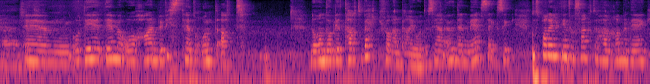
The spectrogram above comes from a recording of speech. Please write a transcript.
Um, og det, det med å ha en bevissthet rundt at når han da blir tatt vekk for en periode, så er han òg den med seg. Så jeg syns bare det er litt interessant å høre med deg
